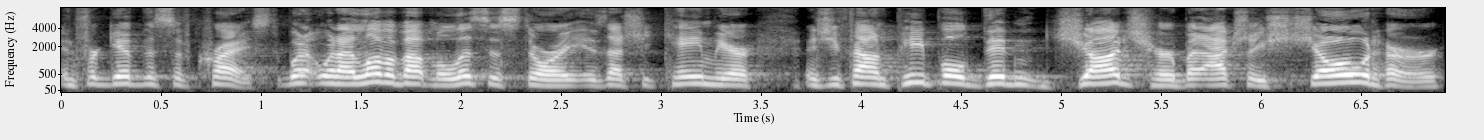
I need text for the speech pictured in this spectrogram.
and forgiveness of Christ. What, what, I love about Melissa's story is that she came here and she found people didn't judge her, but actually showed her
